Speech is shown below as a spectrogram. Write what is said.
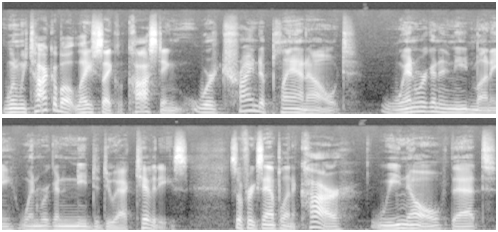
when we talk about life cycle costing, we're trying to plan out when we're going to need money, when we're going to need to do activities. So, for example, in a car, we know that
